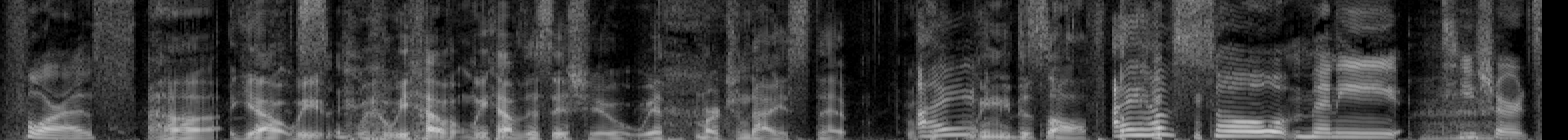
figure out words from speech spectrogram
for us. Uh, yeah, we we have we have this issue with merchandise that I- we need to solve. I have so many t-shirts,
